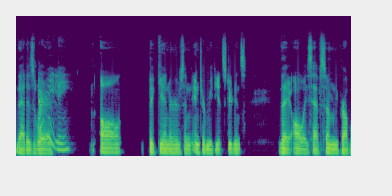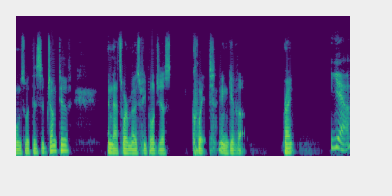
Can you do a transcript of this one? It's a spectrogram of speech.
That is Oh, where really? all beginners and intermediate students they always have so many problems with the subjunctive and that's where most people just quit and give up right Yeah.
